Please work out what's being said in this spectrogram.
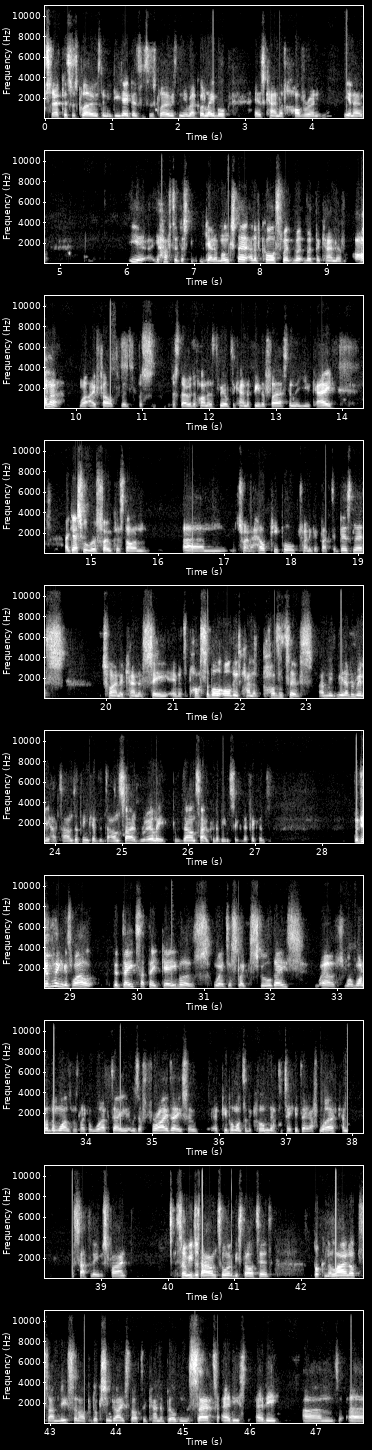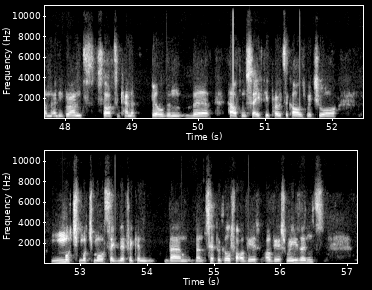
circus is closed and your DJ business is closed and your record label is kind of hovering, you know, you, you have to just get amongst it. And of course, with, with, with the kind of honor what I felt was bestowed upon us to be able to kind of be the first in the UK, I guess we were focused on um, trying to help people, trying to get back to business, trying to kind of see if it's possible, all these kind of positives. I mean, we never really had time to think of the downside, really. The downside could have been significant. But the other thing as well, the dates that they gave us were just like school days. Well, well, one of them was was like a work day. It was a Friday, so if people wanted to come, they had to take a day off work, and Saturday was fine. So we just down to it. We started booking the lineup. Sam Neeson, our production guy, started kind of building the set. Eddie, Eddie, and um, Eddie Grant started kind of building the health and safety protocols, which were much, much more significant than than typical for obvious obvious reasons.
